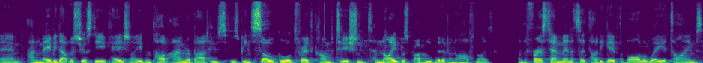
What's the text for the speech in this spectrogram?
Um, and maybe that was just the occasion. I even thought Amrabat, who's, who's been so good throughout the competition, tonight was probably a bit of an off night. And the first 10 minutes, I thought he gave the ball away at times.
